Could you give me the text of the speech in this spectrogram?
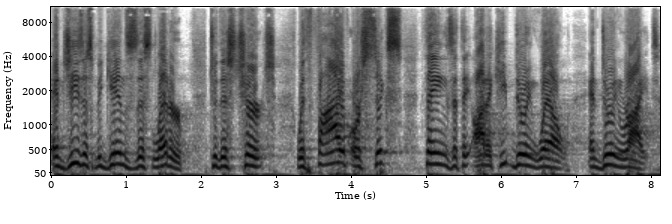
And Jesus begins this letter to this church with five or six things that they ought to keep doing well and doing right.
